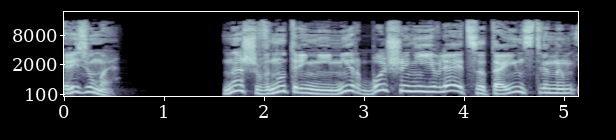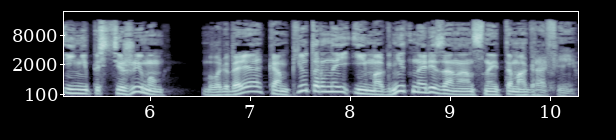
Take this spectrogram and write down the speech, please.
Резюме. Наш внутренний мир больше не является таинственным и непостижимым благодаря компьютерной и магнитно-резонансной томографии.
